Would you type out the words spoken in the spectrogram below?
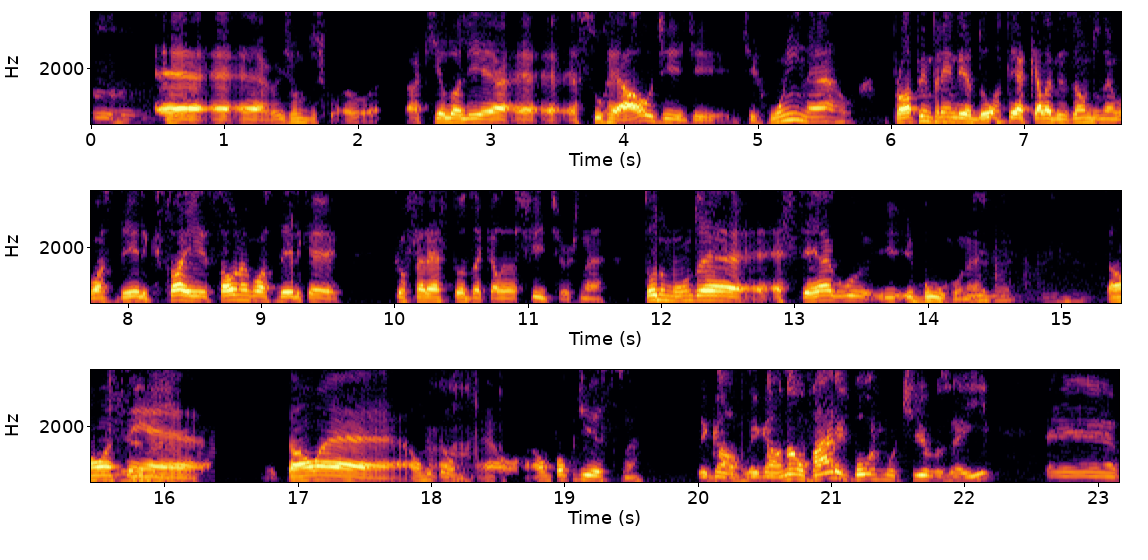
Uhum. É, é, é, junto dos, aquilo ali é, é, é, surreal de, de, de, ruim, né? O próprio empreendedor tem aquela visão do negócio dele, que só, ele, só o negócio dele que, é, que oferece todas aquelas features, né? Todo mundo é, é cego e, e burro, né? Uhum. Uhum. Então, assim, é, então é um, é, é um pouco disso, né? Legal, legal. Não, vários bons motivos aí é,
